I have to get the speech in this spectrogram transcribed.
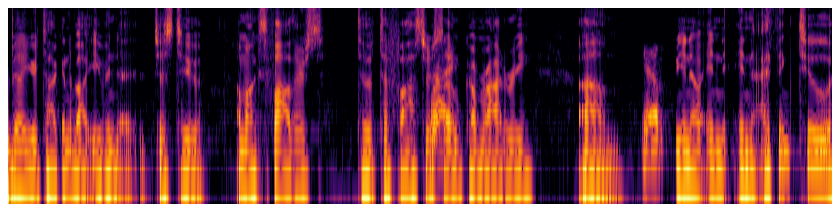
Bill, you're talking about even uh, just to amongst fathers to to foster Right. some camaraderie. Um, yeah, you know, and and I think too,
